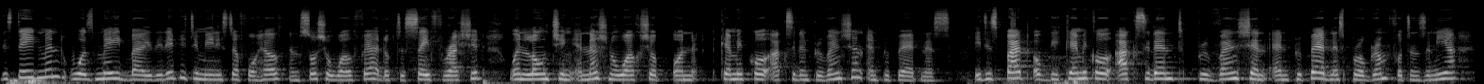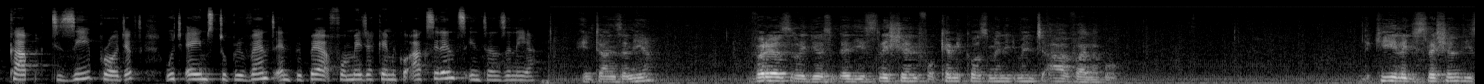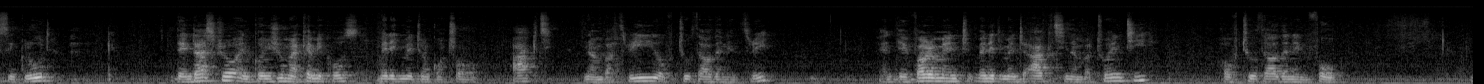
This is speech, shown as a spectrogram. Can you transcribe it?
The statement was made by the Deputy Minister for Health and Social Welfare, Dr. Seif Rashid, when launching a national workshop on chemical accident prevention and preparedness. It is part of the Chemical Accident Prevention and Preparedness Program for Tanzania, CAP-TZ project, which aims to prevent and prepare for major chemical accidents in Tanzania. In Tanzania, various legis legislation for chemicals management are available. The key legislation these include the Industrial and Consumer Chemicals Management and Control Act number 3 of 2003 and the Environment Management Act number 20 of 2004.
